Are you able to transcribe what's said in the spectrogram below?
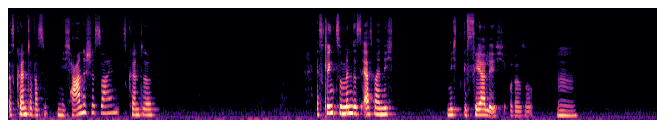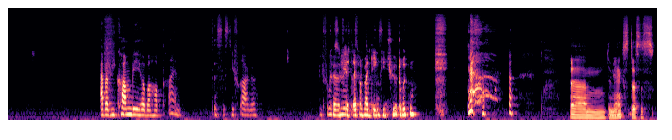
Es könnte was Mechanisches sein. Es könnte. Es klingt zumindest erstmal nicht, nicht gefährlich oder so. Hm. Aber wie kommen wir hier überhaupt rein? Das ist die Frage. Wie Können wir funktioniert vielleicht das einfach mal gegen die? Tür drücken? Ähm, du merkst, dass es,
